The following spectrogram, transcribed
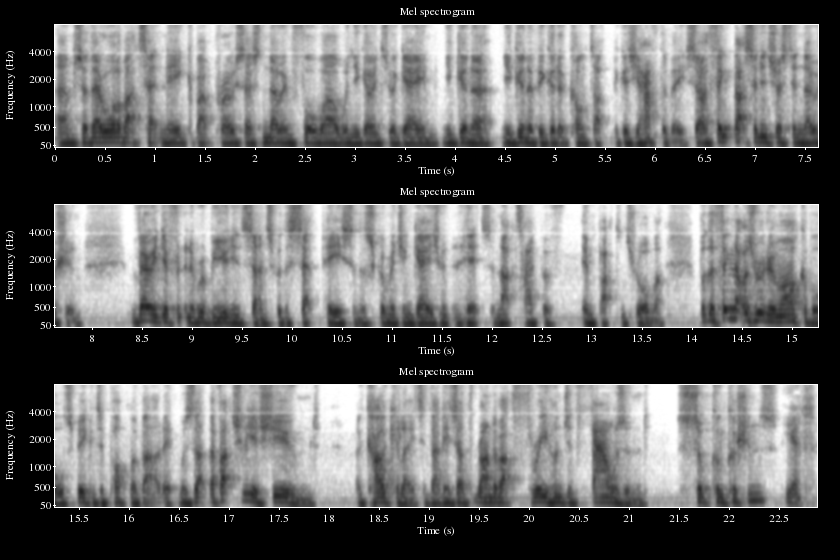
Um, so they're all about technique, about process, knowing full well when you go into a game, you're gonna you're gonna be good at contact because you have to be. So I think that's an interesting notion. Very different in a rugby union sense with the set piece and the scrummage engagement and hits and that type of impact and trauma. But the thing that was really remarkable, speaking to Popham about it, was that they've actually assumed and calculated that he's had around about 300,000 subconcussions. Yes.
